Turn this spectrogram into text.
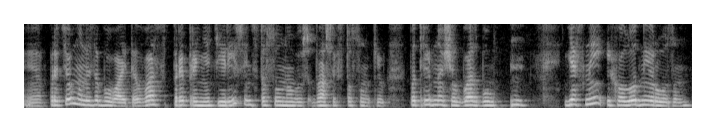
Е, При цьому не забувайте, у вас при прийнятті рішень стосовно ваших стосунків потрібно, щоб у вас був ясний і холодний розум.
